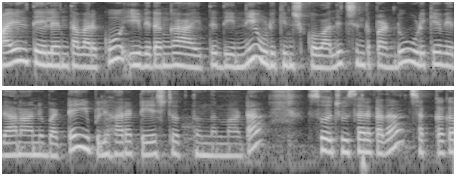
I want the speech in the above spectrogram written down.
ఆయిల్ తేలేంత వరకు ఈ విధంగా అయితే దీన్ని ఉడికించుకోవాలి. చింతపండు ఉడికే విధానాన్ని బట్టే ఈ పులిహోర టేస్ట్ వస్తుందన్నమాట. సో చూసారు కదా చక్కగా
